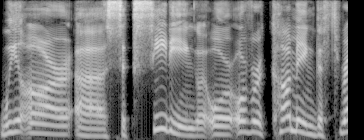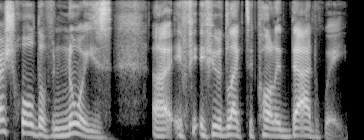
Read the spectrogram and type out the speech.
we are uh, succeeding or overcoming the threshold of noise, uh, if, if you would like to call it that way.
